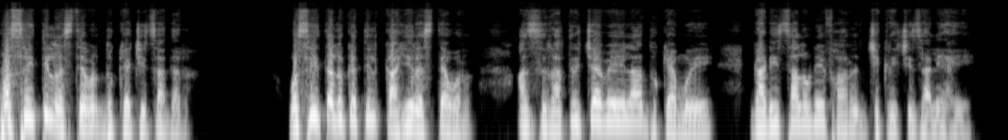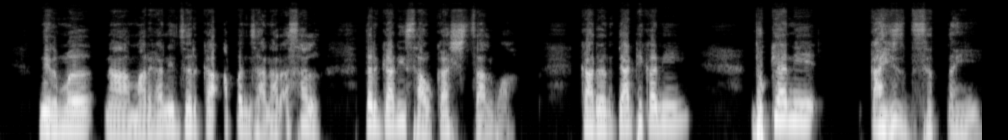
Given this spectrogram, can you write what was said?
वसईतील रस्त्यावर धुक्याची चादर. वसई तालुक्यातील काही रस्त्यावर आज रात्रीच्या वेळेला धुक्यामुळे गाडी चालवणे फार जिकरीची झाली आहे. निर्मळ ना मार्गाने जर का आपण जाणार असाल तर गाडी सावकाश चालवा. कारण त्या ठिकाणी धुक्याने काहीच दिसत नाही.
